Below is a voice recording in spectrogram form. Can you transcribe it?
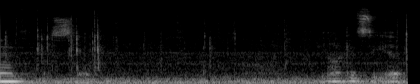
Um, so y'all can see it.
